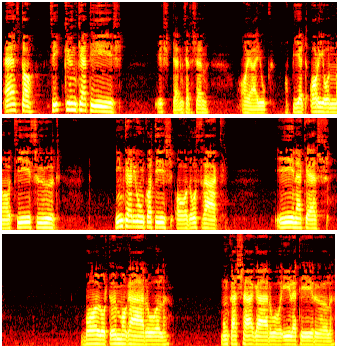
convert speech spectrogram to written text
ezt a cikkünket is. És természetesen ajánljuk a Piet Arionnal készült interjúnkat is az osztrák énekes ballott önmagáról, munkásságáról, életéről.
